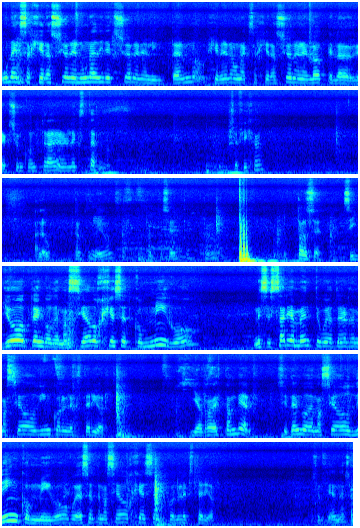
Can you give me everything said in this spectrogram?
una exageración en una dirección en el interno genera una exageración en, el, en la dirección contraria en el externo. ¿Se fijan? ¿Aló? ¿Están conmigo? ¿Están presentes? Entonces, si yo tengo demasiado Gesed conmigo, necesariamente voy a tener demasiado Din con el exterior. Y al revés también. Si tengo demasiado Din conmigo, voy a hacer demasiado Gesed con el exterior. ¿Se entiende eso?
